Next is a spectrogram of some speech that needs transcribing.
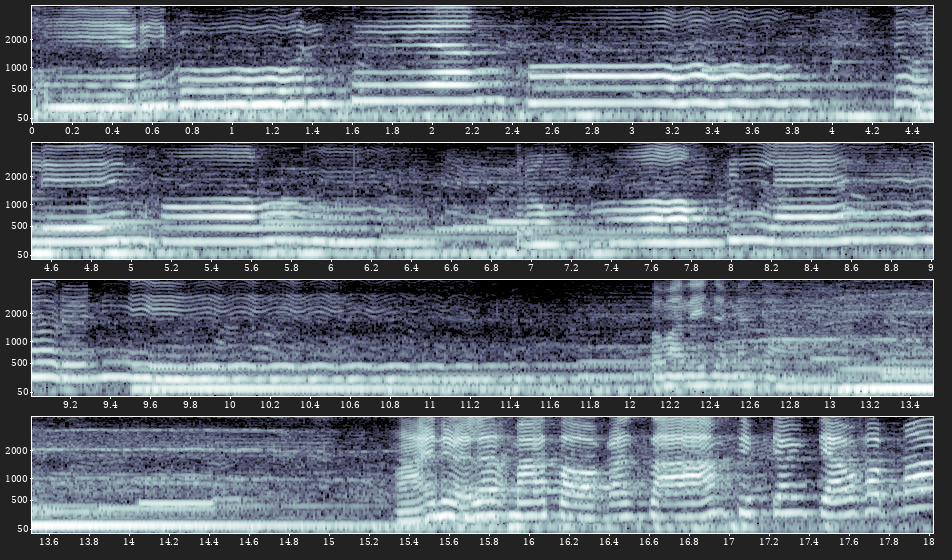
คีริบูนเสียงทอง เจ้าลืมห้องกรงทองสิ้นแล้วหรือนี่ประมาณนี้จะไม่จ่า เหนื่อยแล้ว มาต่อกัน 30 ยังแจ๋วครับมา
